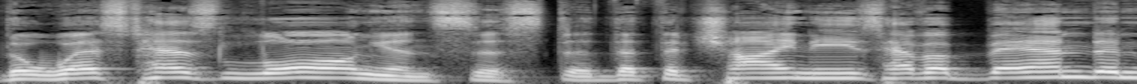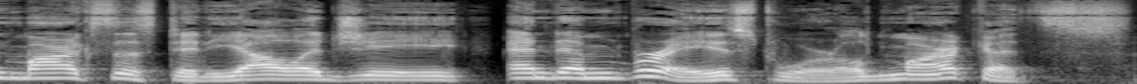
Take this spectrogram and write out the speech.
The West has long insisted that the Chinese have abandoned Marxist ideology and embraced world markets.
